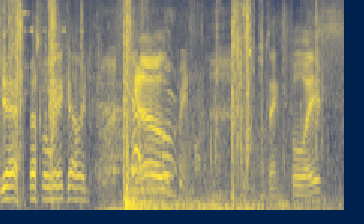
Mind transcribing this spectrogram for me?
Yeah, that's where we're going. Let's go. Thanks, boys.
